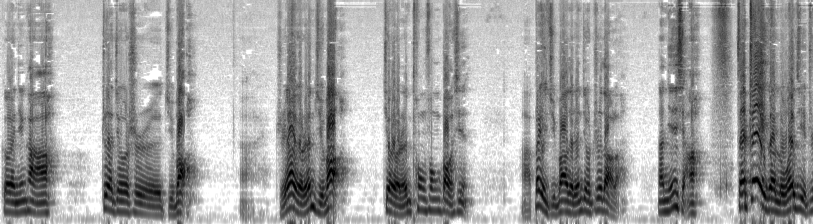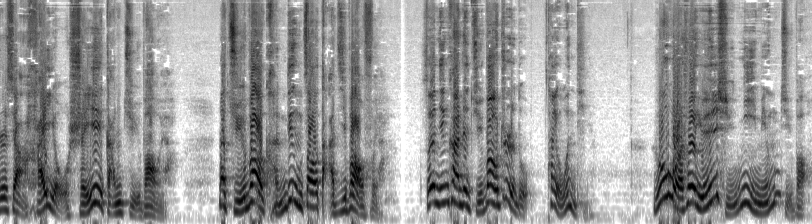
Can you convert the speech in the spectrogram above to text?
各位您看啊，这就是举报啊！只要有人举报，就有人通风报信啊，被举报的人就知道了。那您想？在这个逻辑之下，还有谁敢举报呀？那举报肯定遭打击报复呀。所以您看这举报制度它有问题。如果说允许匿名举报，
